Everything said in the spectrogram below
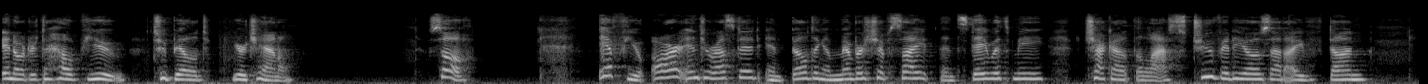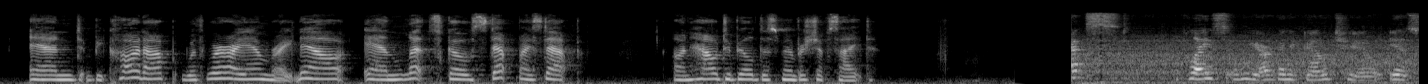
in order to help you to build your channel. So, if you are interested in building a membership site, then stay with me. Check out the last two videos that I've done and be caught up with where I am right now and let's go step by step on how to build this membership site. Next place we are going to go to is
